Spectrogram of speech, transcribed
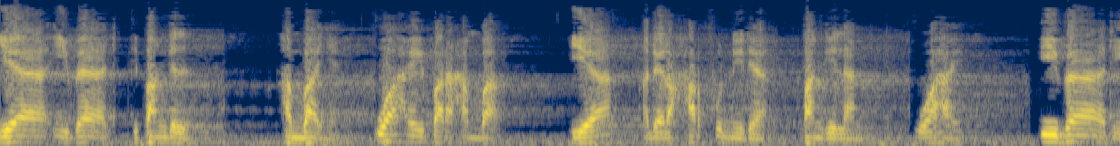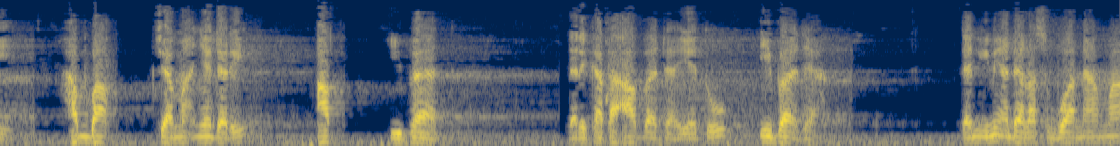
"Ya ibad," dipanggil hambanya. Wahai para hamba. Ya adalah harfun nida, panggilan. Wahai ibadi hamba jamaknya dari ab ibad dari kata abada yaitu ibadah Dan ini adalah sebuah nama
